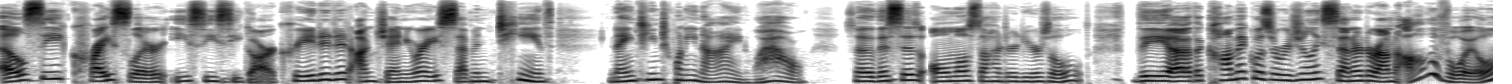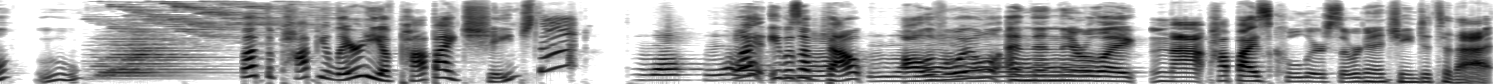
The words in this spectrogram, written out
Elzie Crisler E.C. Segar created it on January 17th, 1929. Wow. So this is almost 100 years old. The uh, the comic was originally centered around Olive Oyl. Ooh. But the popularity of Popeye changed that? What? It was about Olive Oyl and then they were like, "Nah, Popeye's cooler, so we're to change it to that."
